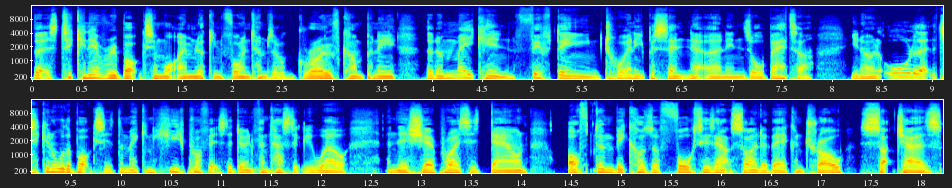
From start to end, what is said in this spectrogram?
that is ticking every box in what I'm looking for in terms of a growth company that are making 15, 20% net earnings or better. You know, and all of that, ticking all the boxes. They're making huge profits. They're doing fantastically well, and their share price is down, often because of forces outside of their control, such as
